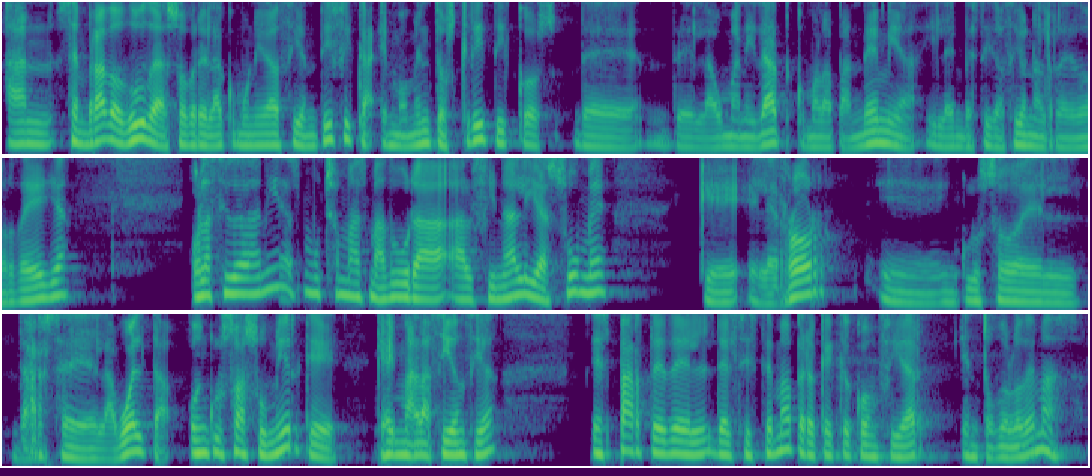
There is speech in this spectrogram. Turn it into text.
han sembrado dudas sobre la comunidad científica en momentos críticos de, la humanidad, como la pandemia y la investigación alrededor de ella, o la ciudadanía es mucho más madura al final y asume que el error, eh, incluso el darse la vuelta, o incluso asumir que, hay mala ciencia, es parte del, sistema, pero que hay que confiar en todo lo demás.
